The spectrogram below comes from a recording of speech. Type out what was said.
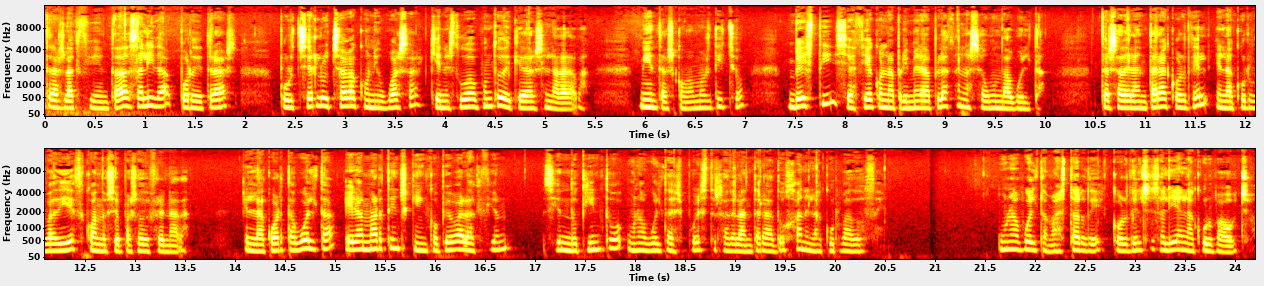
Tras la accidentada salida, por detrás, Purcher luchaba con Iwasa, quien estuvo a punto de quedarse en la grava, mientras, como hemos dicho, Besti se hacía con la primera plaza en la segunda vuelta, tras adelantar a Cordel en la curva 10 cuando se pasó de frenada. En la cuarta vuelta era Martins quien copiaba la acción, siendo quinto una vuelta después tras adelantar a Dohan en la curva 12. Una vuelta más tarde, Cordel se salía en la curva 8,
